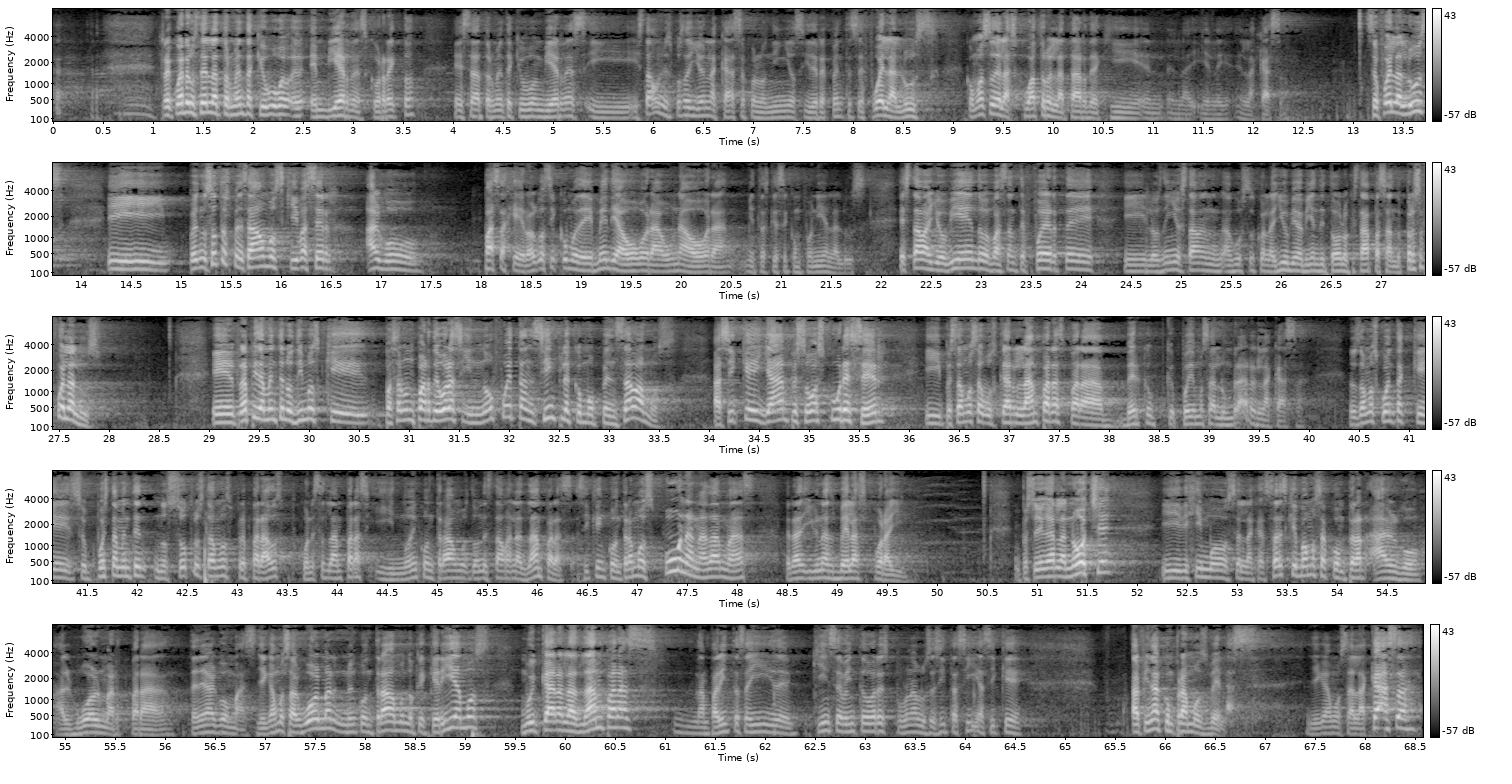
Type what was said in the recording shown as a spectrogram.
Recuerda usted la tormenta que hubo en viernes, ¿correcto? Esa tormenta que hubo en viernes y estábamos mi esposa y yo en la casa con los niños y de repente se fue la luz, como eso de las 4 de la tarde aquí en, la casa. Se fue la luz y pues nosotros pensábamos que iba a ser algo pasajero, algo así como de media hora, una hora, mientras que se componía la luz. Estaba lloviendo bastante fuerte y los niños estaban a gusto con la lluvia viendo y todo lo que estaba pasando. Pero se fue la luz. Eh, rápidamente nos dimos que pasaron un par de horas y no fue tan simple como pensábamos. Así que ya empezó a oscurecer y empezamos a buscar lámparas para ver qué podíamos alumbrar en la casa. Nos damos cuenta que supuestamente nosotros estábamos preparados con estas lámparas y no encontrábamos dónde estaban las lámparas. Así que encontramos una nada más. Y unas velas por allí. Empezó a llegar la noche y dijimos en la casa, ¿sabes qué? Vamos a comprar algo al Walmart para tener algo más. Llegamos al Walmart, no encontrábamos lo que queríamos, muy caras las lámparas, lamparitas ahí de 15, 20 dólares por una lucecita así, así que al final compramos velas. Llegamos a la casa,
